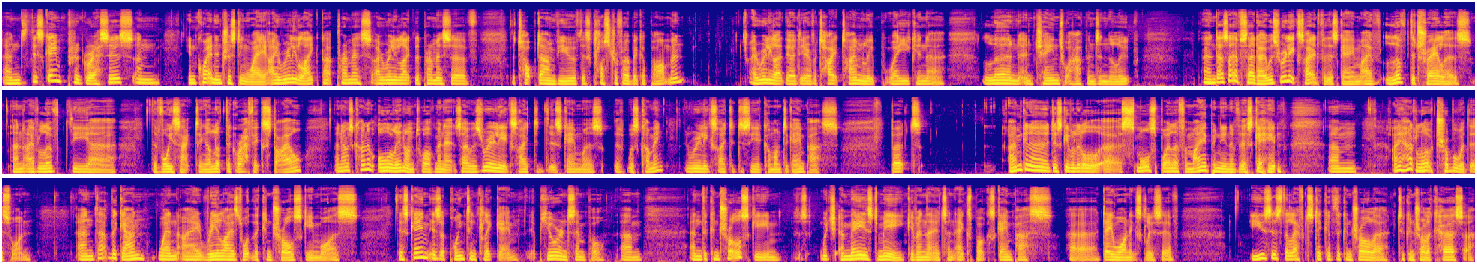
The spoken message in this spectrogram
And this game progresses and in quite an interesting way. I really like that premise. I really like the premise of the top down view of this claustrophobic apartment. I really like the idea of a tight time loop where you can uh, learn and change what happens in the loop. And as I have said, I was really excited for this game. I've loved the trailers and I've loved the uh, the voice acting. I loved the graphic style, and I was kind of all in on 12 minutes. I was really excited that this game was was coming, and really excited to see it come onto Game Pass. But I'm gonna just give a little uh, small spoiler for my opinion of this game. Um, I had a lot of trouble with this one. And that began when I realized what the control scheme was. This game is a point and click game, pure and simple. Um, and the control scheme, which amazed me given that it's an Xbox Game Pass uh, day one exclusive, uses the left stick of the controller to control a cursor.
